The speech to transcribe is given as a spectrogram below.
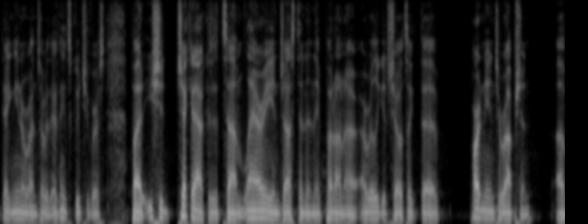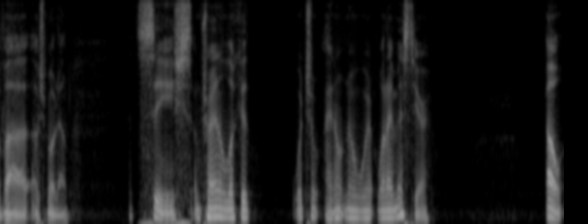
Dagnino runs over there. I think it's Gucciverse, but you should check it out because it's um, Larry and Justin, and they put on a, a, really good show. It's like the pardon the interruption of uh, of Schmoedown. Let's see. I'm trying to look at which I don't know where, what I missed here. Oh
